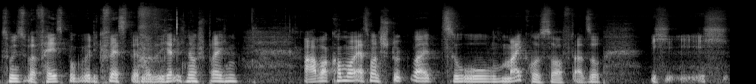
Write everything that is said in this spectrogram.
zumindest über Facebook, über die Quest werden wir sicherlich noch sprechen. Aber kommen wir erstmal ein Stück weit zu Microsoft. Also ich, ich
